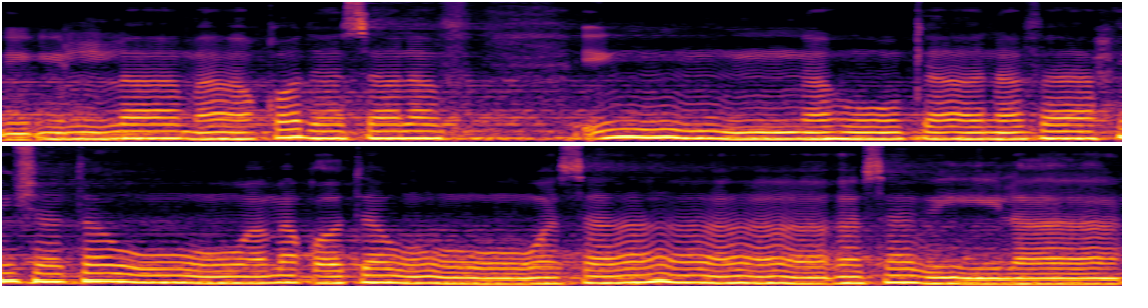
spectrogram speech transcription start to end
إلا ما قد سلف. إنه كان فاحشة ومقتا وساء سبيلاً.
